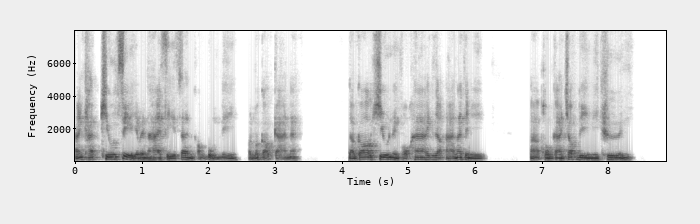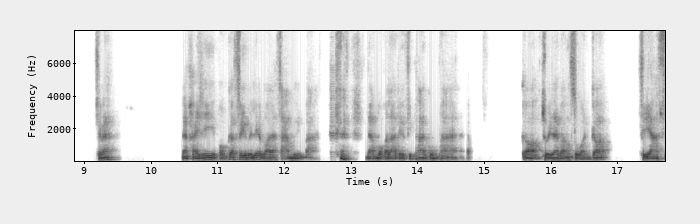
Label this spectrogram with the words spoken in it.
นั้น Q4 จะเป็น high season ของกลุ่มนี้ผลประกอบการนะ แล้วก็ Q1 65 ที่จะน่าจะมีโครงการช็อปดีมีคืน ใช่ไหม นะใครที่ผมก็ซื้อไปเรียบร้อยแล้วสามหมื่นบาทนะมกราถึงสิบห้ากุมภานะครับ ก็ช่วยได้บางส่วนก็ CRC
